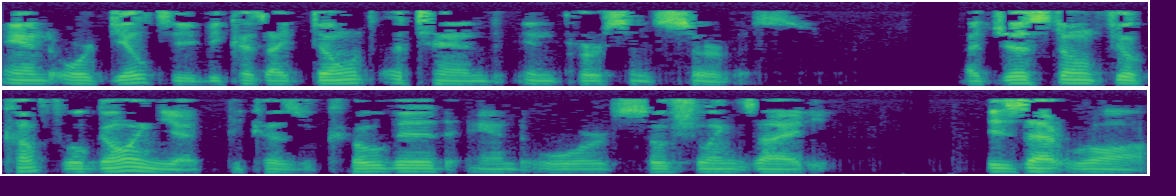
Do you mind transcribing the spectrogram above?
and or guilty because I don't attend in-person service. I just don't feel comfortable going yet because of COVID and or social anxiety. Is that wrong?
